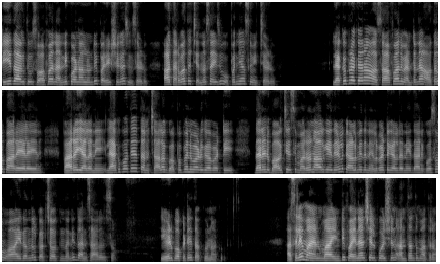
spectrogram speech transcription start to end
టీ తాగుతూ సోఫాను అన్ని కోణాల నుండి పరీక్షగా చూశాడు. ఆ తర్వాత చిన్న సైజు ఉపన్యాసం ఇచ్చాడు. లెక్క ప్రకారం ఆ సోఫాను వెంటనే అవతల పారేయాలని పారేయాలని లేకపోతే తను చాలా గొప్ప పనివాడు కాబట్టి దానిని బాగు చేసి మరో నాలుగైదేళ్ళు కాళ్ళ మీద నిలబెట్టగలడని దానికోసం ఓ ఐదు వందలు ఖర్చు అవుతుందని దాని సారాంశం. ఏడుపు ఒకటే తక్కువ నాకు. అసలే మా మా ఇంటి ఫైనాన్షియల్ పొజిషన్ అంతంత మాత్రం.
